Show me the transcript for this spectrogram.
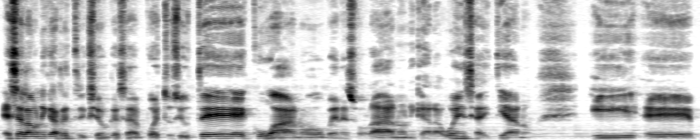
esa es la única restricción que se ha puesto. Si usted es cubano, venezolano, nicaragüense, haitiano y eh,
